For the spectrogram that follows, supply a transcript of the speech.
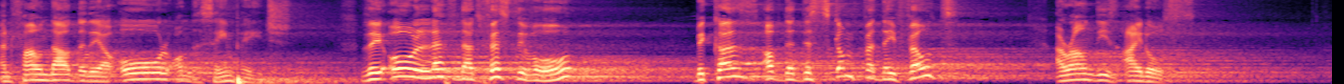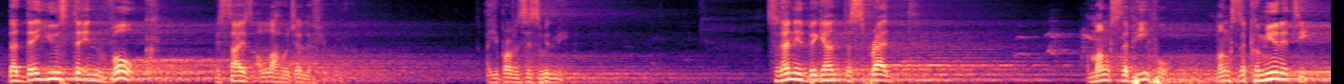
and found out that they are all on the same page. They all left that festival because of the discomfort they felt around these idols that they used to invoke besides Allah. Are you brothers with me? So then it began to spread amongst the people, amongst the community,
